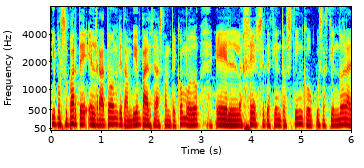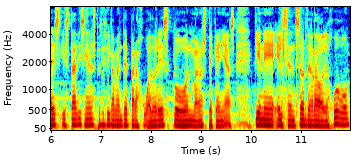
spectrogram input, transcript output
Y por su parte, el ratón, que también parece bastante cómodo, el G705 cuesta 100 dólares y está diseñado específicamente para jugadores con manos pequeñas. Tiene el sensor de grado de juego.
